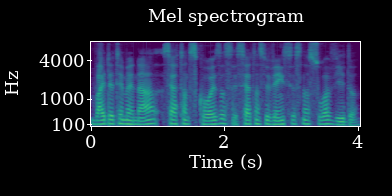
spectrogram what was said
vai determinar certas coisas e certas vivências na sua vida.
